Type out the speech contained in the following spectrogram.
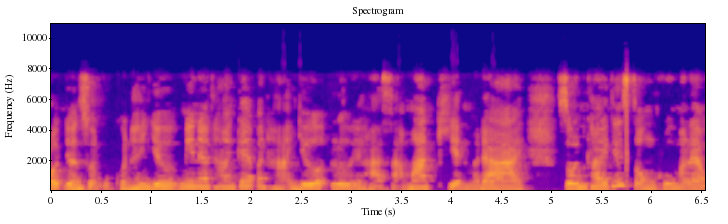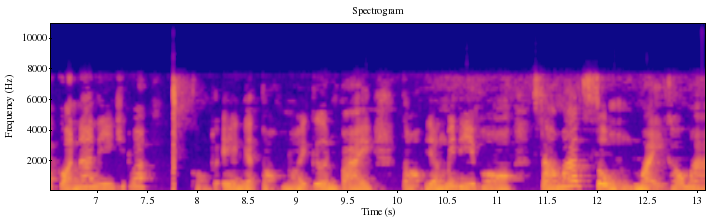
รถยนต์ส่วนบุคคลให้เยอะ มีแนวทางแก้ปัญหาเยอะเลยค่ะ สามารถเขียนมาได้ ส่วนใครที่ส่งครูมาแล้วก่อนหน้านี้คิดว่าของตัวเองเนี่ยตอบน้อยเกินไป ตอบยังไม่ดีพอ สามารถส่งใหม่เข้ามา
